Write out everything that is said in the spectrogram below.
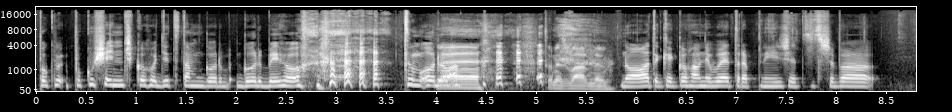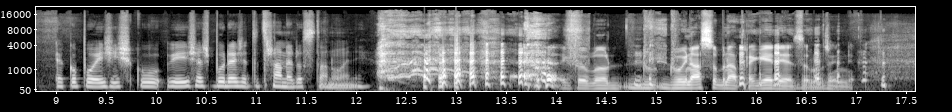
Poku, pokušeníčko hodit tam Gor, Gorbyho tomu odola. Ne, to nezvládnem. no, tak jako hlavně bude trapný, že to třeba jako po Ježíšku, víš, až bude, že to třeba nedostanu ani. to bylo dvojnásobná tragédie samozřejmě.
